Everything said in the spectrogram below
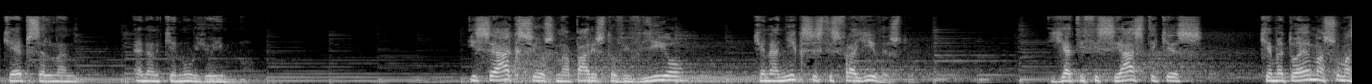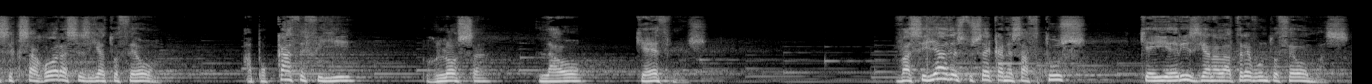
και έψελναν έναν καινούριο ύμνο. Είσαι άξιος να πάρεις το βιβλίο και να ανοίξεις τις φραγίδες του γιατί θυσιάστηκες και με το αίμα σου μας εξαγόρασες για το Θεό από κάθε φυλή, γλώσσα, λαό και έθνος. Βασιλιάδες τους έκανες αυτούς και ιερείς για να λατρεύουν το Θεό μας.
